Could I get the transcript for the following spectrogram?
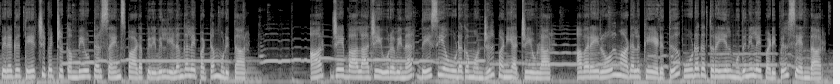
பிறகு தேர்ச்சி பெற்ற கம்ப்யூட்டர் சயின்ஸ் பாடப்பிரிவில் இளங்கலை பட்டம் முடித்தார். ஆர். ஜே. பாலாஜி உறவினர் தேசிய ஊடகம் ஒன்றில் பணியாற்றியுள்ளார். அவரை ரோல் மாடலுக்கு எடுத்து ஊடகத்துறையில் முதுநிலை படிப்பில் சேர்ந்தார்.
